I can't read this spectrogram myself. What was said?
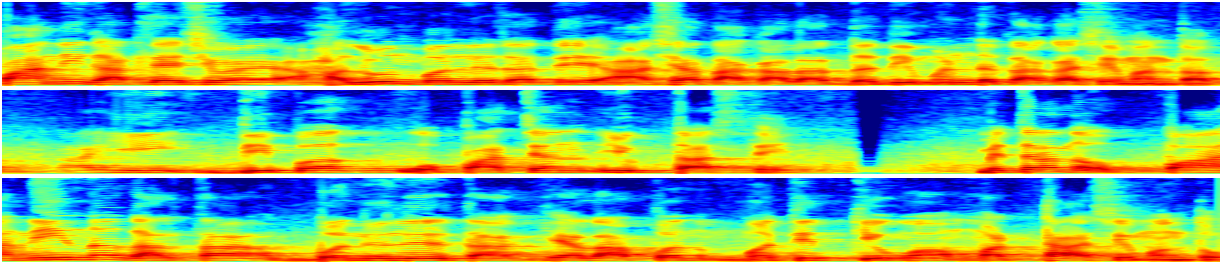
पाणी घातल्याशिवाय हलवून बनले जाते अशा ताकाला दधीमंड ताक असे म्हणतात. काही दीपक व पाचन युक्त असते. मित्रांनो पाणी न घालता बनवलेले ताक याला आपण मथित किंवा मठ्ठा असे म्हणतो.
